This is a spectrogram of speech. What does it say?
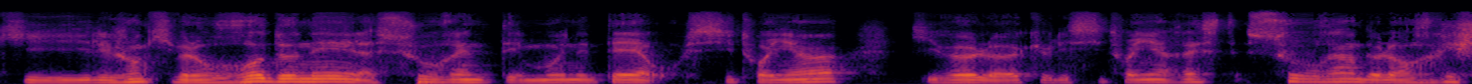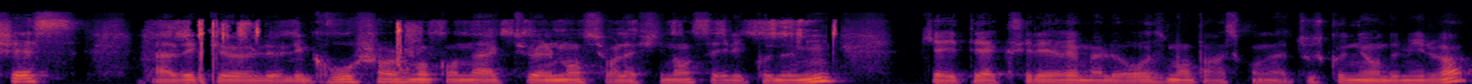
qui, les gens qui veulent redonner la souveraineté monétaire aux citoyens, qui veulent que les citoyens restent souverains de leur richesse avec les gros changements qu'on a actuellement sur la finance et l'économie, qui a été accéléré malheureusement par ce qu'on a tous connu en 2020,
